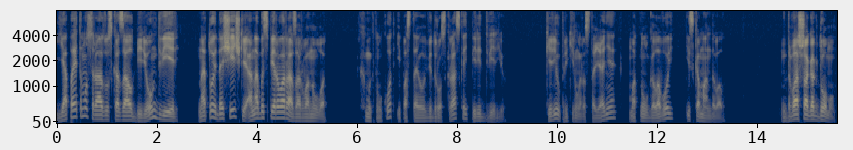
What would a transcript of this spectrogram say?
Я поэтому сразу сказал, берем дверь. На той дощечке она бы с первого раза рванула. Хмыкнул кот и поставил ведро с краской перед дверью. Кирилл прикинул расстояние, мотнул головой и скомандовал. «Два шага к дому.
